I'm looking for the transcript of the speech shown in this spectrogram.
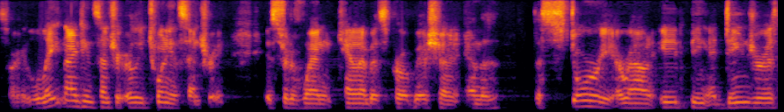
sorry, late 19th century, early 20th century is sort of when cannabis prohibition and the the story around it being a dangerous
